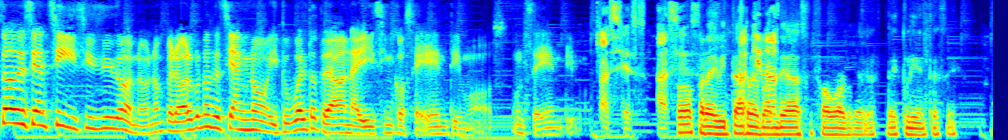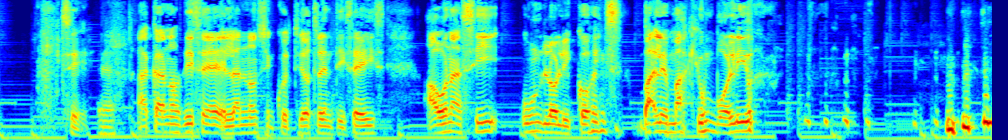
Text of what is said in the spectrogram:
todos decían sí, sí, sí, dono, ¿no? Pero algunos decían no, y tu vuelto te daban ahí 5 céntimos, un céntimo. Así es, así Todo es. para evitar Aquí no- redondear a su favor del del cliente, sí. Sí. Eh, Acá nos dice el Anon 5236. Aún así, un Lolicoins vale más que un Bolívar.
